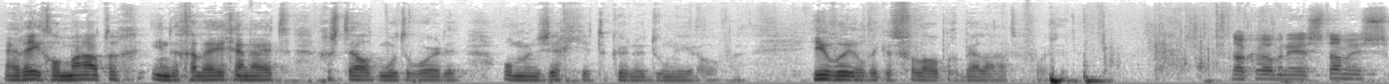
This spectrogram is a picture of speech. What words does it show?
en regelmatig in de gelegenheid gesteld moeten worden om een zegje te kunnen doen hierover. Hier wilde ik het voorlopig bij laten, voorzitter. Dank u wel, meneer Stammis.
